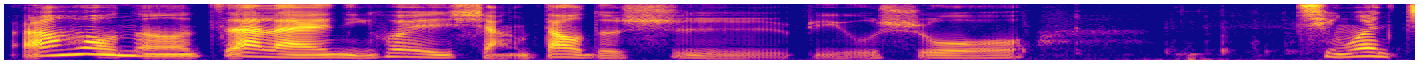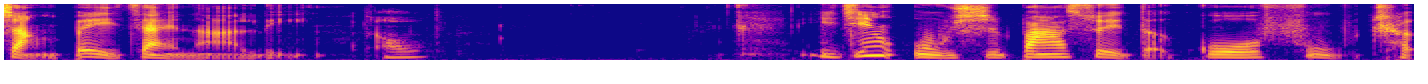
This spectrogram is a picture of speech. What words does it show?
然后呢，再来你会想到的是，比如说，请问长辈在哪里？哦，已经五十八岁的郭富城。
